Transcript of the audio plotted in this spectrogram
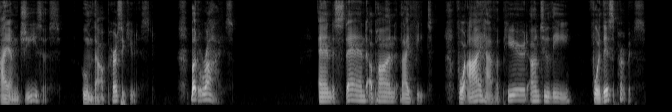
I am Jesus, whom thou persecutest. But rise and stand upon thy feet, for I have appeared unto thee for this purpose,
